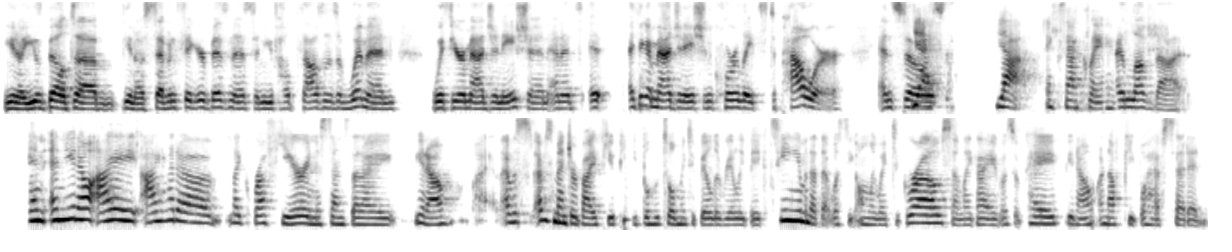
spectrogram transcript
You know you've built a you know seven figure business and you've helped thousands of women with your imagination and it's it I think imagination correlates to power and so yes. Yeah exactly. I love that and and you know i i had a like rough year in the sense that i you know I, I, was i was mentored by a few people who told me to build a really big team and that that was the only way to grow. So like i was okay you know enough people have said it.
